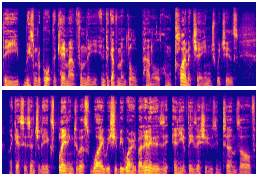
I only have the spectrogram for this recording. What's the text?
the recent report that came out from the Intergovernmental Panel on Climate Change, which is, I guess, essentially explaining to us why we should be worried about any of these, any of these issues in terms of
